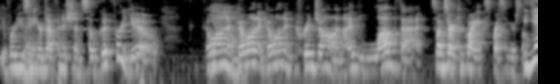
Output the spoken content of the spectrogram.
if we're using right. your definition so good for you go yeah. on and go on and go on and cringe on i love that so i'm sorry keep going expressing yourself yeah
